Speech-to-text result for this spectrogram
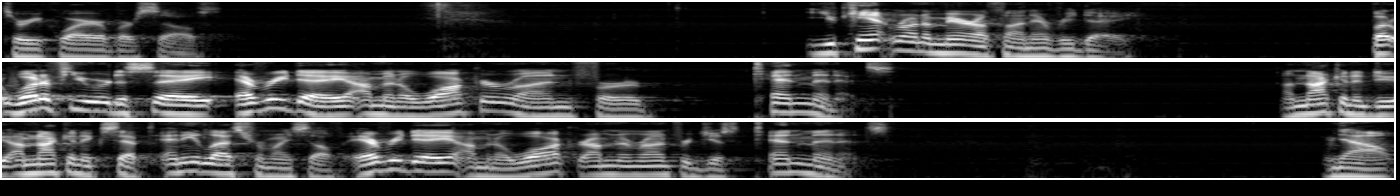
to require of ourselves? You can't run a marathon every day. But what if you were to say, every day I'm going to walk or run for 10 minutes? I'm not going to do, I'm not going to accept any less for myself. Every day I'm going to walk or I'm going to run for just 10 minutes. Now,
